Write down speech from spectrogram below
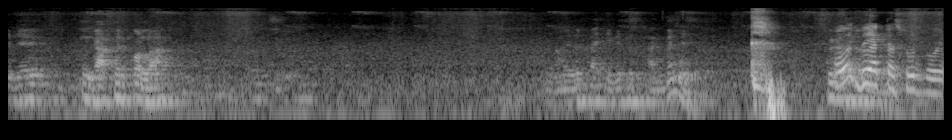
এই যে গাছের কলা। প্যাকেটে থাকবে না। ও দু একটা স্যুট বই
